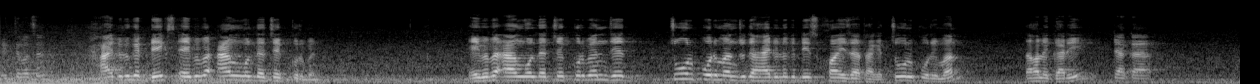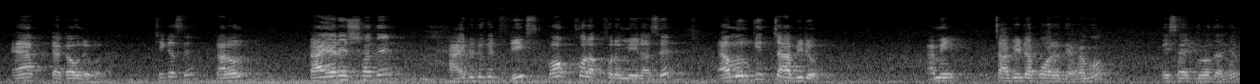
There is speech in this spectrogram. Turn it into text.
দেখতে পাচ্ছেন? হাইড্রোলিকের ডেস্ক এইভাবে আঙ্গুল দিয়ে চেক করবেন। এইভাবে আঙ্গুল দিয়ে চেক করবেন যে চুল পরিমাণ যদি হাইড্রোলিকের ডিস্ক হয়ে যা থাকে, চুল পরিমাণ, তাহলে গাড়ি টাকা, এক টাকাও নেব না। ঠিক আছে? কারণ টায়ারের সাথে হাইড্রোলিকের ডিস্ক অক্ষর অক্ষরে মিল আছে, এমনকি চাবিরও। আমি চাবিটা পরে দেখাবো, এই সাইডগুলো দেখেন।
